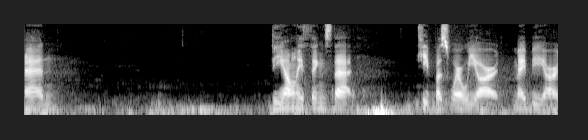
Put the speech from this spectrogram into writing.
and the only things that keep us where we are may be our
